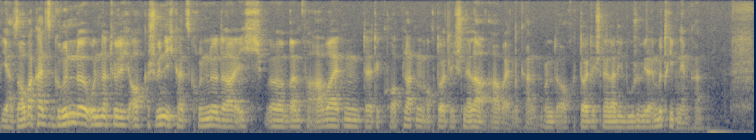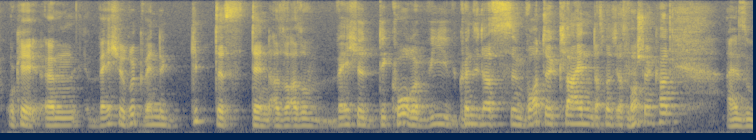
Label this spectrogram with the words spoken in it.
ja, Sauberkeitsgründe und natürlich auch Geschwindigkeitsgründe, da ich äh, beim Verarbeiten der Dekorplatten auch deutlich schneller arbeiten kann und auch deutlich schneller die Dusche wieder in Betrieb nehmen kann. Okay, ähm, welche Rückwände gibt es denn? Also, also welche Dekore? Wie können Sie das in Worte klein, dass man sich das mhm. vorstellen kann? Also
